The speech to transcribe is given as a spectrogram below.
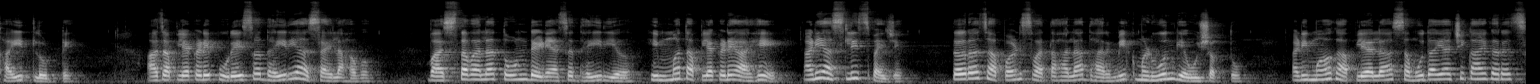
खाईत लोटते. आज आपल्याकडे पुरेसं धैर्य असायला हवं. वास्तवाला तोंड देण्याचं धैर्य हिंमत आपल्याकडे आहे आणि असलीच पाहिजे. तरच आपण स्वतःला धार्मिक म्हणवून घेऊ शकतो. आणि मग आपल्याला समुदायाची काय गरज?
